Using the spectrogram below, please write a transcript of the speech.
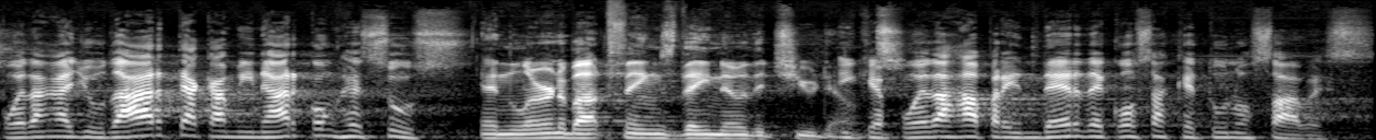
puedan ayudarte a caminar con Jesús and learn about things they know that you y que don't. puedas aprender de cosas que tú no sabes.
